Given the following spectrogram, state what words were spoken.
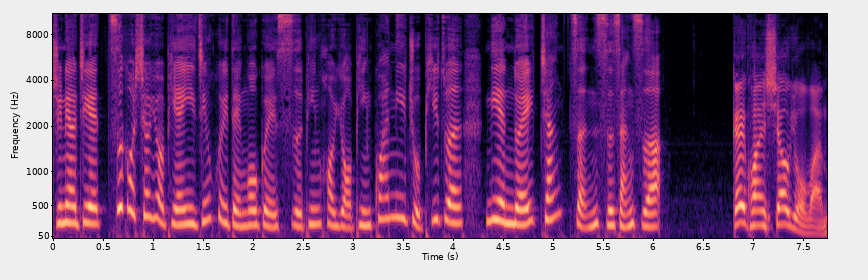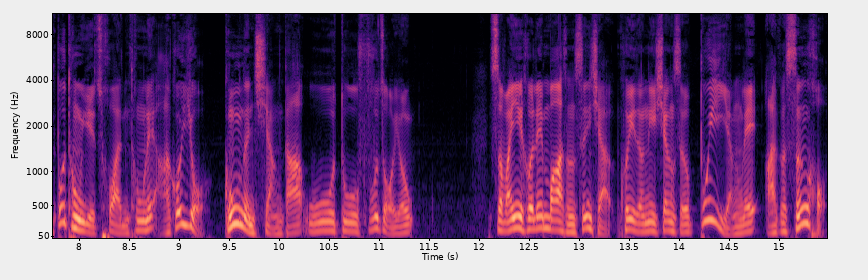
据了解，这个小药片已经获得我国食品和药品管理局批准，年内将正式上市。该款小药丸不同于传统的那个药，功能强大，无毒副作用。吃完以后呢，马上生效，可以让你享受不一样的那个生活。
